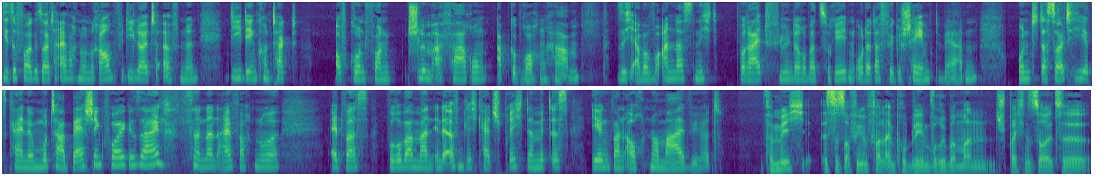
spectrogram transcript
diese Folge sollte einfach nur einen Raum für die Leute öffnen, die den Kontakt aufgrund von schlimmen Erfahrungen abgebrochen haben, sich aber woanders nicht bereit fühlen, darüber zu reden oder dafür geschämt werden. Und das sollte hier jetzt keine Mutter-Bashing-Folge sein, sondern einfach nur etwas, worüber man in der Öffentlichkeit spricht, damit es irgendwann auch normal wird. Für mich ist es auf jeden Fall ein Problem, worüber man sprechen sollte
